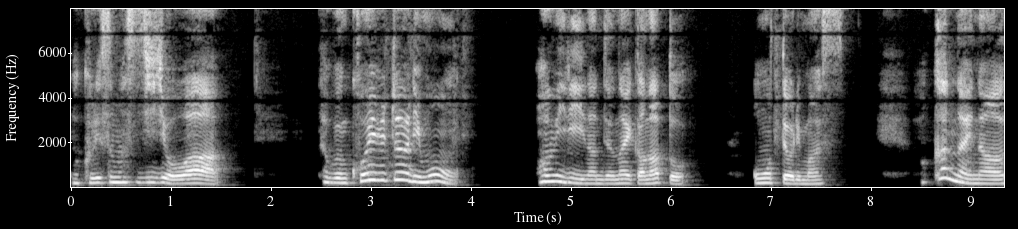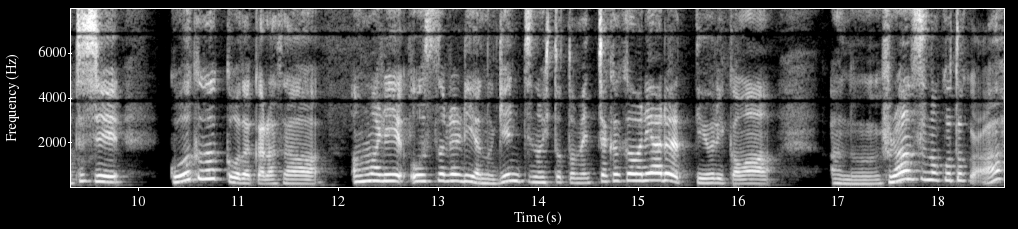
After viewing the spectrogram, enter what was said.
のクリスマス事情は、多分恋人よりもファミリーなんじゃないかなと思っております。わかんないな。私、語学学校だからさ、あんまりオーストラリアの現地の人とめっちゃ関わりあるっていうよりかは、あの、フランスの子とか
